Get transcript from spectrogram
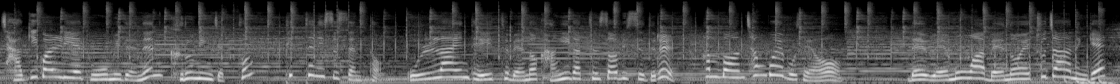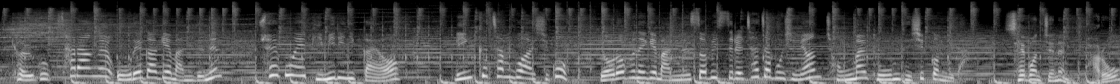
자기 관리에 도움이 되는 그루밍 제품, 피트니스 센터, 온라인 데이트 매너 강의 같은 서비스들을 한번 참고해 보세요. 내 외모와 매너에 투자하는 게 결국 사랑을 오래가게 만드는 최고의 비밀이니까요. 링크 참고하시고 여러분에게 맞는 서비스를 찾아보시면 정말 도움 되실 겁니다. 세 번째는 바로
